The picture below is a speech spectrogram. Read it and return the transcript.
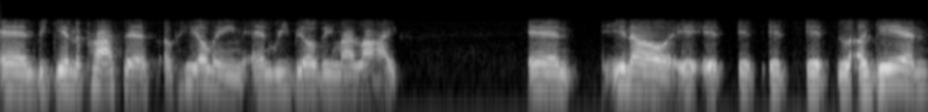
and begin the process of healing and rebuilding my life. And you know, it it it it, it again,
